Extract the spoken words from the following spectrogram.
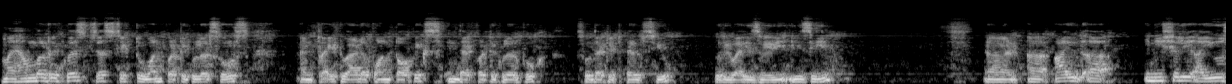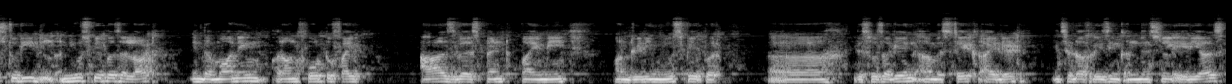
My humble request just stick to one particular source and try to add upon topics in that particular book so that it helps you to revise very easily. And uh, I uh, initially I used to read newspapers a lot in the morning around four to five hours were spent by me on reading newspaper. Uh, this was again a mistake I did instead of reaching conventional areas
